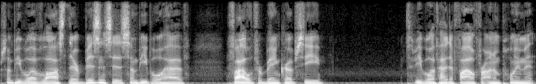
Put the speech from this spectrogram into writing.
some people have lost their businesses, some people have filed for bankruptcy, some people have had to file for unemployment.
